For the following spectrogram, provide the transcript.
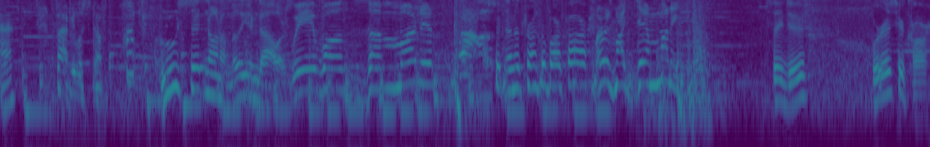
Huh? Fabulous stuff. What? Who's sitting on a million dollars? We want some money. Ah, sitting in the trunk of our car. Where's my damn money? Say, dude, where is your car?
